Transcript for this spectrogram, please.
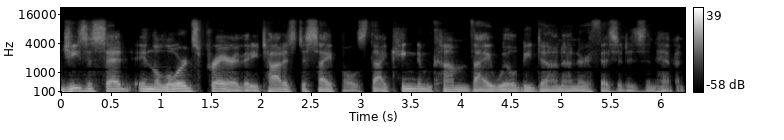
Jesus said in the Lord's prayer that he taught his disciples, "Thy kingdom come, thy will be done on earth as it is in heaven."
